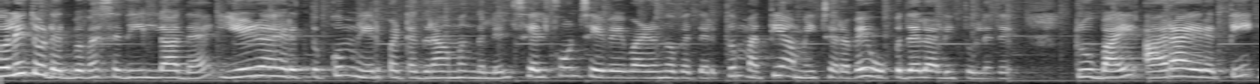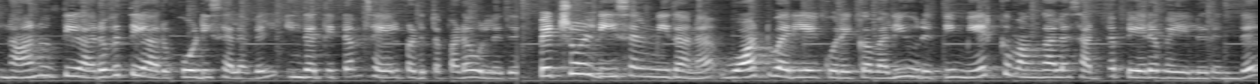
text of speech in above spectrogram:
தொலைத்தொடர்பு வசதி இல்லாத ஏழாயிரத்துக்கும் மேற்பட்ட கிராமங்களில் செல்போன் சேவை வழங்குவதற்கு மத்திய அமைச்சரவை ஒப்புதல் அளித்துள்ளது. ரூபாய் ஆறாயிரத்தி நானூத்தி அறுபத்தி ஆறு கோடி செலவில் இந்த திட்டம் செயல்படுத்தப்பட உள்ளது. பெட்ரோல் டீசல் மீதான வாட் வரியை குறைக்க வலியுறுத்தி மேற்கு வங்காள சட்டப்பேரவையிலிருந்து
